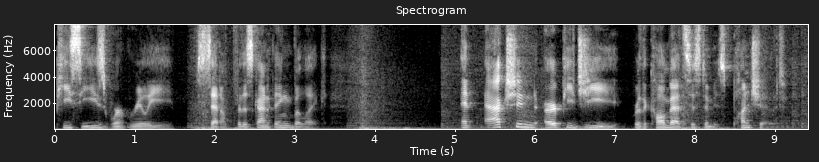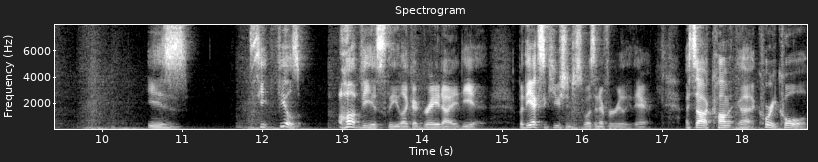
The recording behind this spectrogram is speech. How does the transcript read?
PCs weren't really set up for this kind of thing, but like an action RPG where the combat system is punch out is see, feels obviously like a great idea, but the execution just wasn't ever really there. I saw a comment, uh, Corey Cole.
